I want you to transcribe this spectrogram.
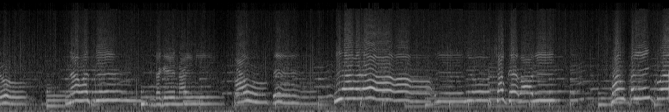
တို့နဝစင်တကယ်နိုင်မည်အောင်ပင်ရပါတော့အရင်မျိုး၆ခဲ့ပါပြီဆောင်းပလင်းကွာ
